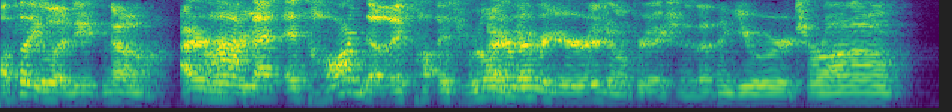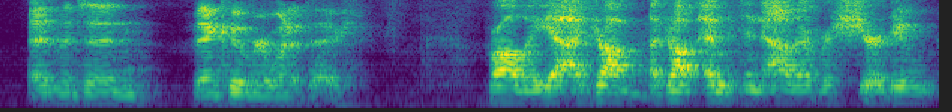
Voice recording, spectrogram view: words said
I'll tell you what, dude. No, I remember. Ah, that it's hard though. It's it's really. I remember your original predictions. I think you were Toronto, Edmonton, Vancouver, Winnipeg. Probably, yeah. I dropped I dropped Edmonton out of there for sure, dude.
